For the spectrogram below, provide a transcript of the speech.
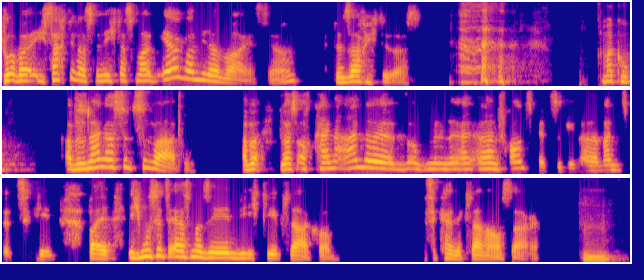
Du, aber ich sag dir das, wenn ich das mal irgendwann wieder weiß, ja, dann sag ich dir das. mal gucken. Aber solange hast du zu warten. Aber du hast auch keine andere, um mit einer anderen Frau ins Bett zu gehen, einer Mann ins Bett zu gehen. Weil ich muss jetzt erstmal sehen, wie ich hier klarkomme. Das ist ja keine klare Aussage. Mhm.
